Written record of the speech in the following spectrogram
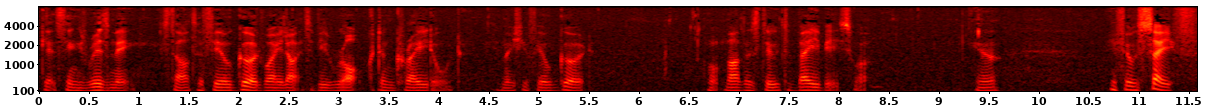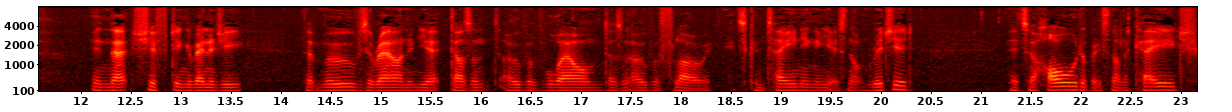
get things rhythmic, start to feel good. Why you like to be rocked and cradled. It makes you feel good. What mothers do to babies, what, you know. You feel safe in that shifting of energy that moves around and yet doesn't overwhelm, doesn't overflow. It, it's containing and yet it's not rigid. It's a holder, but it's not a cage.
